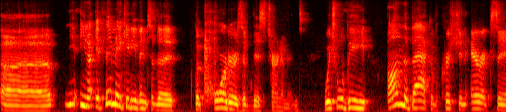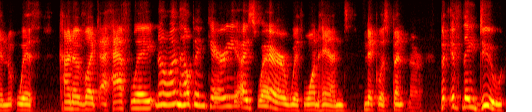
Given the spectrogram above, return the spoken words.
uh you know if they make it even to the the quarters of this tournament, which will be on the back of Christian Eriksen with kind of like a halfway no I'm helping carry I swear with one hand Nicklas Bendtner. But if they do,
